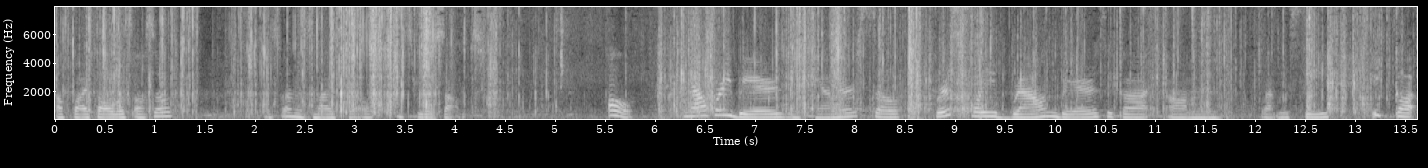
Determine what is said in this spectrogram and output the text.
Of five dollars also. This one is myself. It's really soft. Oh, now for the bears and canners. So first for the brown bears, it got um, let me see. It got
